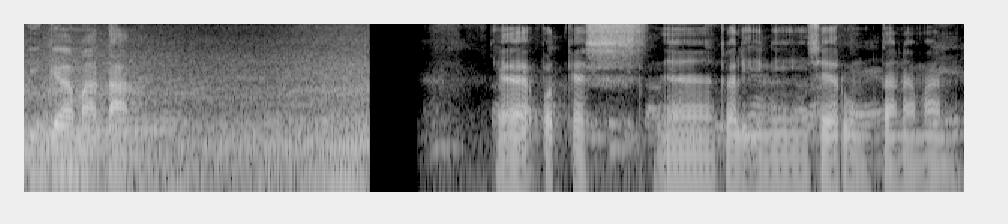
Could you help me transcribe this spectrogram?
hingga matang. Ya, podcastnya kali ini serum tanaman.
